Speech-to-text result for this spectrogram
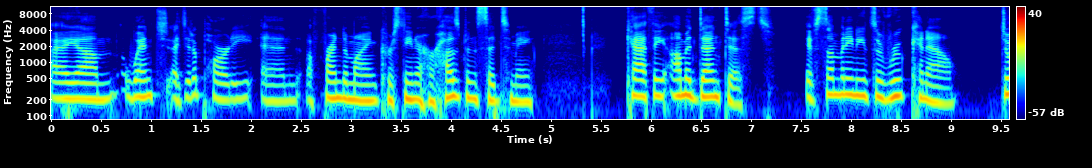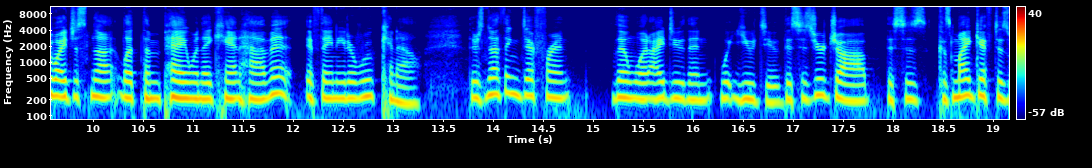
I um, went, I did a party, and a friend of mine, Christina, her husband said to me, Kathy, I'm a dentist. If somebody needs a root canal, do I just not let them pay when they can't have it if they need a root canal? There's nothing different than what I do than what you do. This is your job. This is because my gift is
